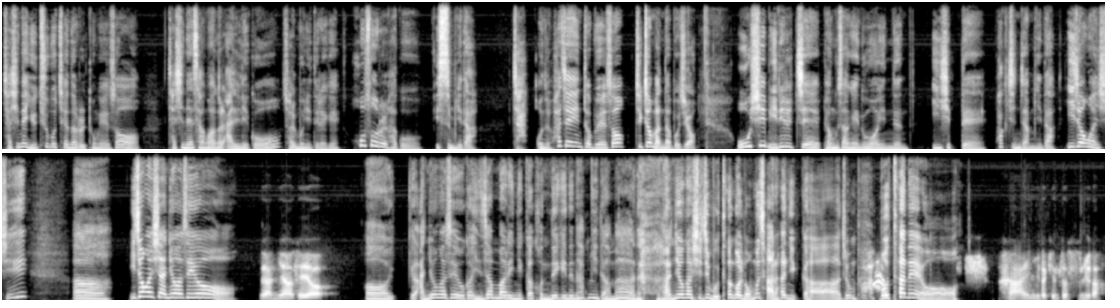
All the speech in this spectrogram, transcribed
자신의 유튜브 채널을 통해서 자신의 상황을 알리고 젊은이들에게 호소를 하고 있습니다. 자, 오늘 화제 인터뷰에서 직접 만나보죠. 51일째 병상에 누워있는 20대 확진자입니다. 이정환 씨. 아, 이정환 씨 안녕하세요. 네, 안녕하세요. 어, 그 안녕하세요가 인사말이니까 건네기는 합니다만 안녕하시지 못한 걸 너무 잘하니까 좀 못하네요. 아, 아닙니다. 괜찮습니다.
